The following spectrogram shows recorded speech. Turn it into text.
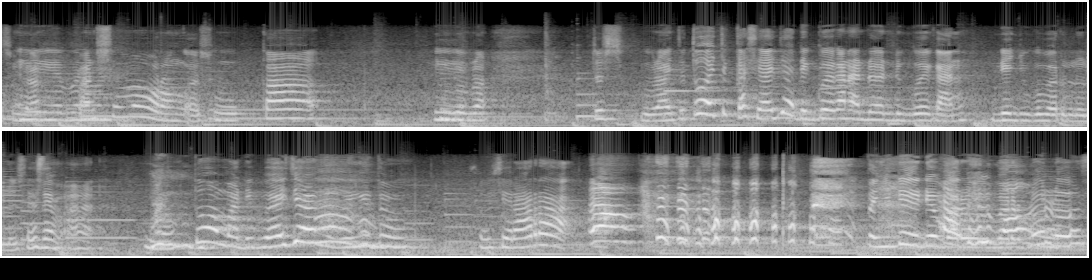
Bilang, Iya, bener. sih mah orang nggak suka. Iya. gue bilang terus gue bilang aja tuh aja kasih aja adik gue kan ada adik gue kan. Dia juga baru lulus SMA bilang tuh sama adik gue aja kayak gitu. Sama si Rara. Jadi dia baru Adel baru mau. lulus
